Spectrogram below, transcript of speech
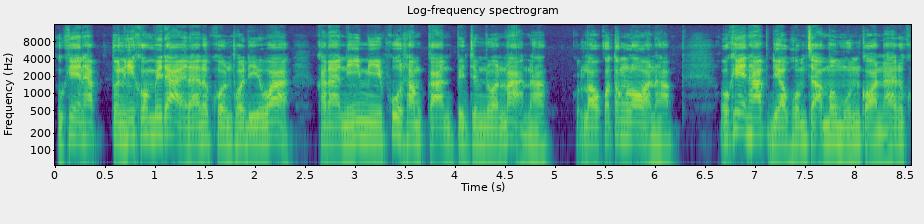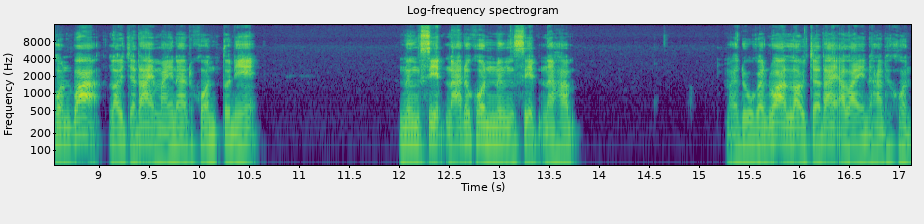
โอเคนะครับ ตัวนี้ก็ไม่ได้นะทุกคนพอดีว่าขณะนี้มีผู้ทำการเป็นจำนวนมากนะครับ เราก็ต้องรอดนะครับ โอเคนะครับ เดี๋ยวผมจะมาหมุนก่อนนะทุกคนว่าเราจะได้ไหมนะทุกคนตัวนี้หนึ่งสิทธิ์นะทุกคนหนึ่งสิทธิ์นะครับ มาดูกันว่าเราจะได้อะไรนะฮะทุกคน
